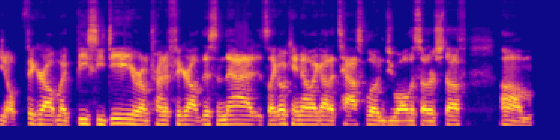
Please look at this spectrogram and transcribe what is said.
you know figure out my bcd or i'm trying to figure out this and that it's like okay now i got a task load and do all this other stuff um,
